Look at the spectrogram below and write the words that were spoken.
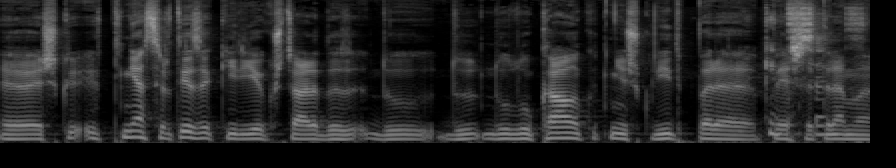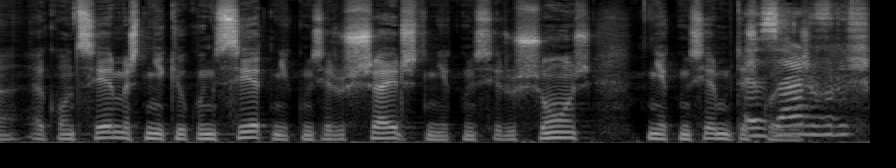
uh, tinha a certeza que iria gostar de, do, do, do, local que eu tinha escolhido para, para esta trama acontecer, mas tinha que o conhecer, tinha que conhecer os cheiros, tinha que conhecer os sons, tinha que conhecer muitas as coisas. As árvores,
